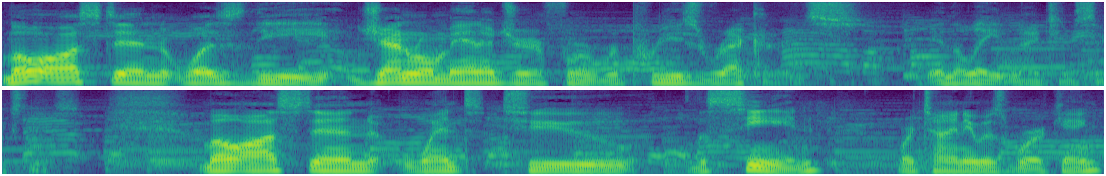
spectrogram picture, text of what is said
Mo Ostin was the general manager for Reprise Records in the late 1960s. Mo Ostin went to the scene where Tiny was working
